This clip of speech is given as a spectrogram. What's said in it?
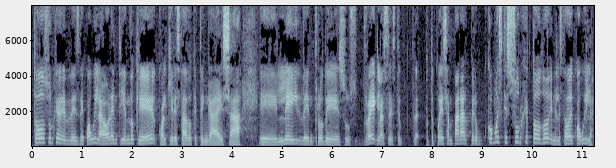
todo surge de- desde Coahuila. Ahora entiendo que cualquier estado que tenga esa eh, ley dentro de sus reglas este, te, te puedes amparar. Pero ¿cómo es que surge todo en el estado de Coahuila?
